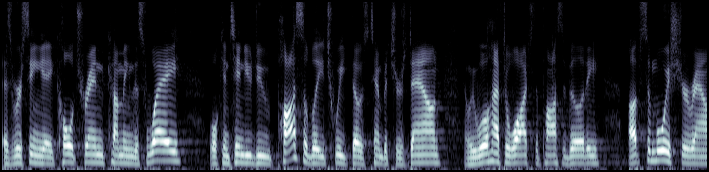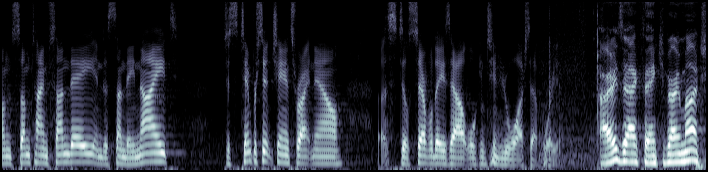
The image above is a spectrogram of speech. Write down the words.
as we're seeing a cold trend coming this way. We'll continue to possibly tweak those temperatures down, and we will have to watch the possibility of some moisture around sometime Sunday into Sunday night. Just 10% chance right now, uh, still several days out. We'll continue to watch that for you. All right, Zac, thank you very much.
